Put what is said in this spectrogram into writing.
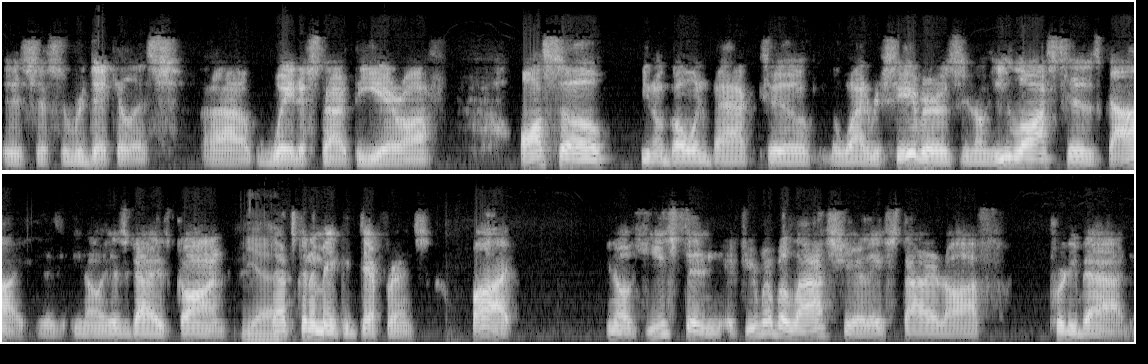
is just a ridiculous uh, way to start the year off. Also, you know, going back to the wide receivers, you know, he lost his guy. His, you know, his guy is gone. Yeah, that's going to make a difference. But you know, Houston, if you remember last year, they started off pretty bad.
